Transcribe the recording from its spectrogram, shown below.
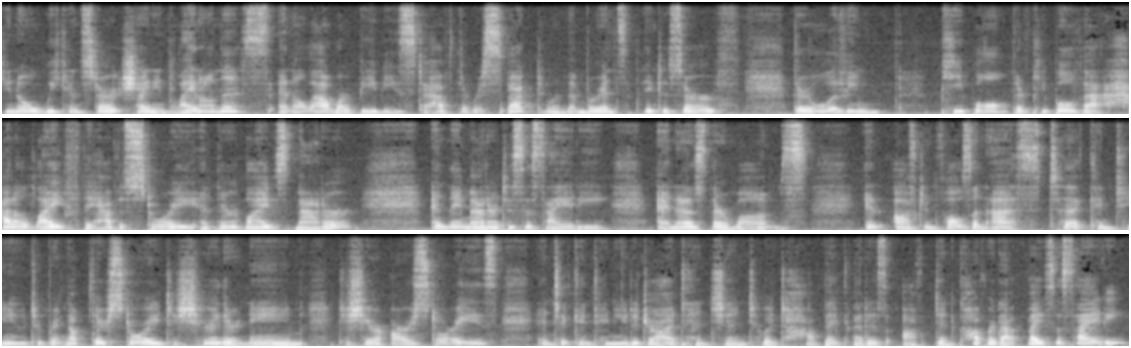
you know, we can start shining light on this and allow our babies to have the respect and remembrance that they deserve. They're living people, they're people that had a life, they have a story, and their lives matter and they matter to society. And as their moms, it often falls on us to continue to bring up their story, to share their name, to share our stories, and to continue to draw attention to a topic that is often covered up by society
